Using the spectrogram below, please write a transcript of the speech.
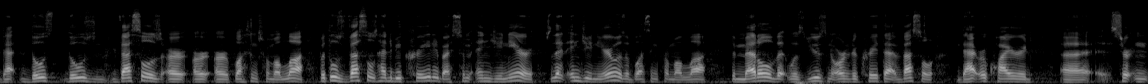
that those those vessels are, are, are, blessings from Allah. But those vessels had to be created by some engineer. So that engineer was a blessing from Allah. The metal that was used in order to create that vessel, that required uh, certain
